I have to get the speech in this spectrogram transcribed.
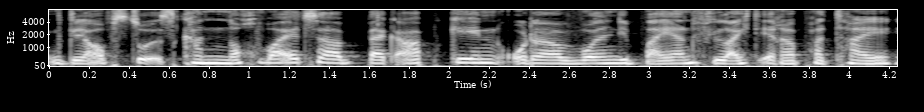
Glaubst du, es kann noch weiter bergab gehen oder wollen die Bayern vielleicht ihrer Partei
